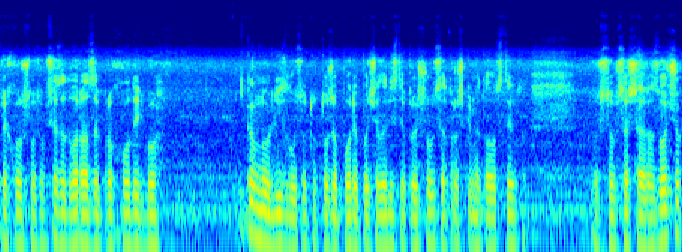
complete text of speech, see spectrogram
приходилось взагалі за два рази проходить, бо говно лізло, ось тут теж пори почали лізти, пройшовся, трошки метал стив. Ось все ще разочок.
